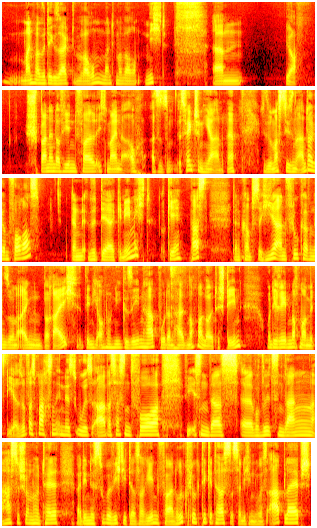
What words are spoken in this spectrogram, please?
Manchmal wird dir gesagt, warum, manchmal warum nicht. Ähm, ja, spannend auf jeden Fall. Ich meine auch, also es fängt schon hier an. Ne? Du machst diesen Antrag im Voraus, dann wird der genehmigt, okay, passt. Dann kommst du hier an den Flughafen in so einen eigenen Bereich, den ich auch noch nie gesehen habe, wo dann halt nochmal Leute stehen und die reden nochmal mit dir. So, was machst du denn in den USA? Was hast du denn vor? Wie ist denn das? Äh, wo willst du denn lang? Hast du schon ein Hotel? Bei denen ist super wichtig, dass du auf jeden Fall ein Rückflugticket hast, dass du nicht in den USA bleibst.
